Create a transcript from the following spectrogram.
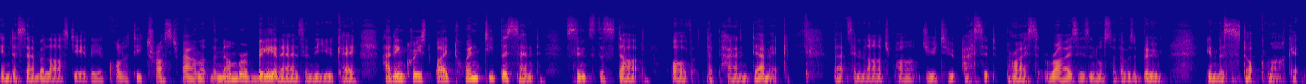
In December last year, the Equality Trust found that the number of billionaires in the UK had increased by 20% since the start of the pandemic. That's in large part due to asset price rises, and also there was a boom in the stock market.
